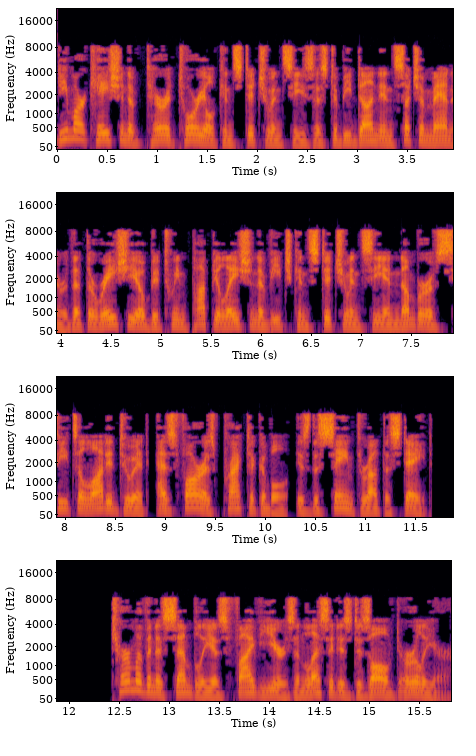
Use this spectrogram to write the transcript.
Demarcation of territorial constituencies is to be done in such a manner that the ratio between population of each constituency and number of seats allotted to it, as far as practicable, is the same throughout the state. Term of an assembly is five years unless it is dissolved earlier.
